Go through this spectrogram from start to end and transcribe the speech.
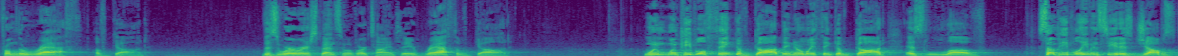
from the wrath of God. This is where we're going to spend some of our time today wrath of God. When, when people think of God, they normally think of God as love. Some people even see it as jobs,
